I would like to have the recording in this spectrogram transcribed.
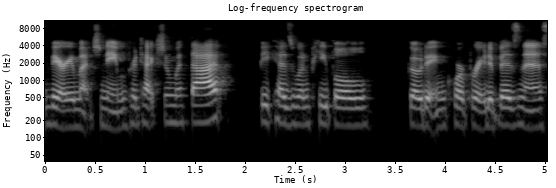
very much name protection with that because when people go to incorporate a business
